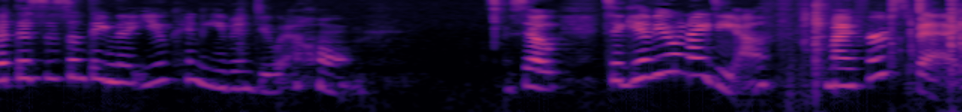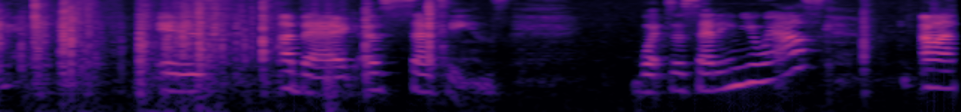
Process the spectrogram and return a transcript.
But this is something that you can even do at home. So to give you an idea, my first bag is a bag of settings. What's a setting, you ask? Uh,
